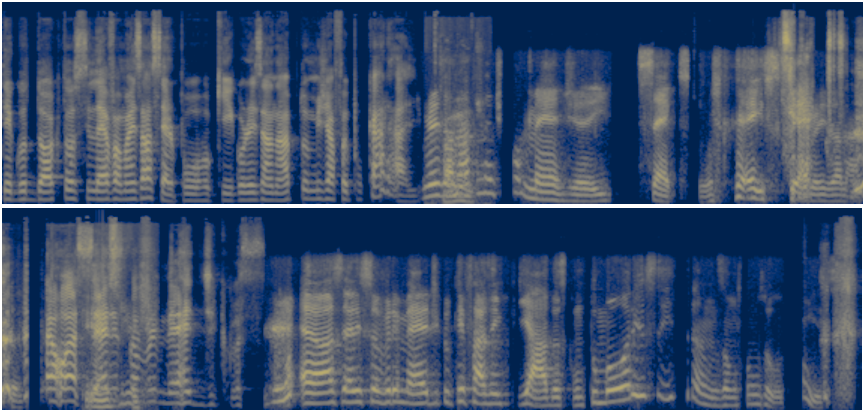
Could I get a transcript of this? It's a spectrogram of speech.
The Good Doctor se leva mais a sério, porra, que Grey's Anatomy já foi pro caralho. Grey's. Anatomy é de comédia e sexo. É isso que é Grey's Anatomy. É uma série sobre médicos. É uma série sobre médicos que fazem piadas com tumores e transam com os outros. É isso.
